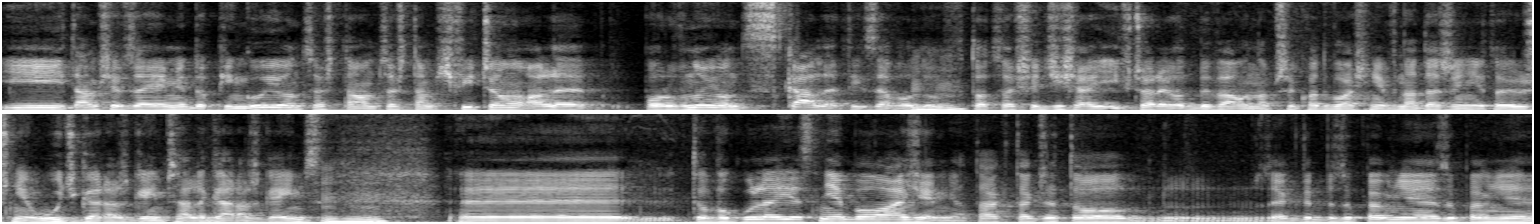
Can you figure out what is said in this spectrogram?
i tam się wzajemnie dopingują, coś tam, coś tam ćwiczą, ale porównując skalę tych zawodów, Mhm. to co się dzisiaj i wczoraj odbywało na przykład właśnie w Nadarzynie, to już nie Łódź Garage Games, ale Garage Games, Mhm. yy, to w ogóle jest niebo a ziemia, tak? Także to yy, jak gdyby zupełnie, zupełnie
